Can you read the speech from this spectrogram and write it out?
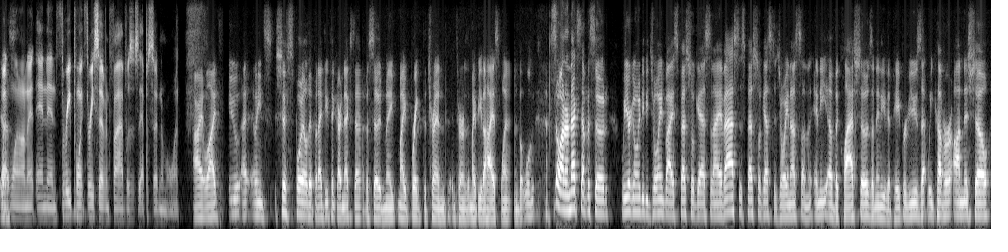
went one on it, and then 3.375 was episode number one. All right. Well, I do. I, I mean, Schiff spoiled it, but I do think our next episode may might break the trend in terms. It might be the highest one. But we'll. So on our next episode, we are going to be joined by a special guest, and I have asked a special guest to join us on any of the Clash shows on any of the pay per views that we cover on this show.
